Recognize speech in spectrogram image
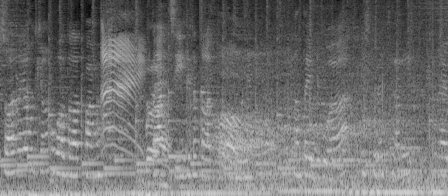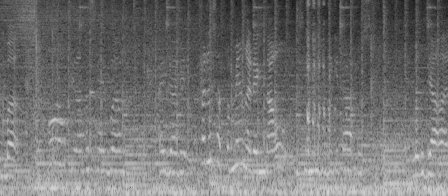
Soalnya aku kira aku bakal telat banget telat sih kita telat beberapa menit lantai dua terus udah cari Reba oh pilates Reba ayo dari ada satpamnya nggak ada yang tahu di sini jadi kita harus berjalan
